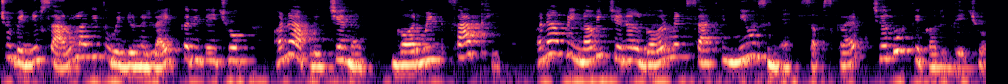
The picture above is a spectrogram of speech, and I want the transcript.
જો વીડિયો સારું લાગે તો વિડીયોને લાઇક કરી દેજો અને આપણી ચેનલ ગવર્મેન્ટ સાથી અને આપણી નવી ચેનલ ગવર્મેન્ટ સાથે ન્યૂઝને સબસ્ક્રાઇબ જરૂરથી કરી દેજો.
